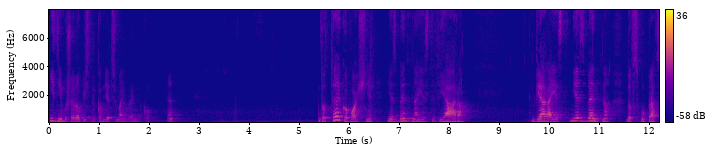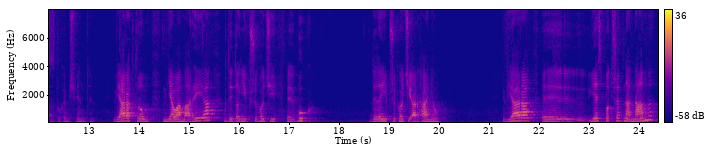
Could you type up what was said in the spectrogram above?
Nic nie muszę robić, tylko mnie trzymają w ręku. Nie? Do tego właśnie niezbędna jest wiara. Wiara jest niezbędna do współpracy z Duchem Świętym. Wiara, którą miała Maryja, gdy do niej przychodzi y, Bóg, gdy do niej przychodzi Archanioł. Wiara y, y, jest potrzebna nam,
